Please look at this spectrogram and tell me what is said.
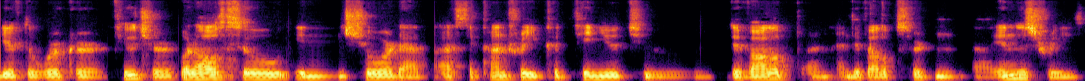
give the worker future, but also ensure that as the country continue to develop and, and develop certain uh, industries,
